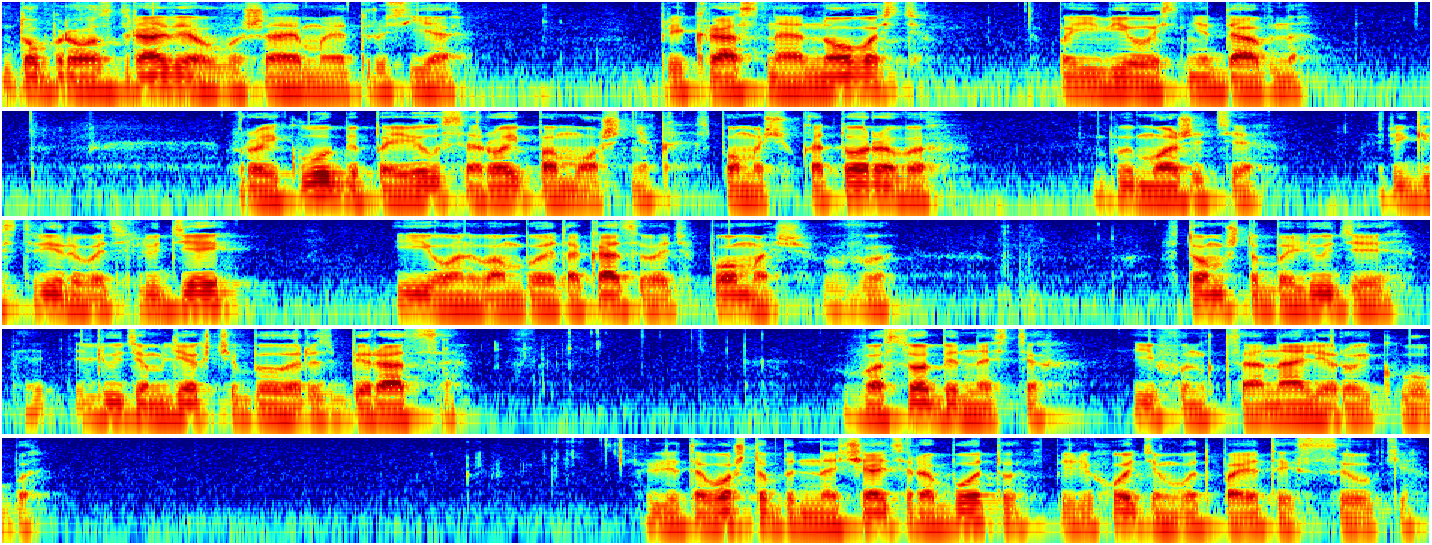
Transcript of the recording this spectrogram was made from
Доброго здравия, уважаемые друзья! Прекрасная новость появилась недавно. В Рой-клубе появился Рой-помощник, с помощью которого вы можете регистрировать людей, и он вам будет оказывать помощь в, в том, чтобы люди, людям легче было разбираться в особенностях и функционале Рой-клуба. Для того, чтобы начать работу, переходим вот по этой ссылке.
